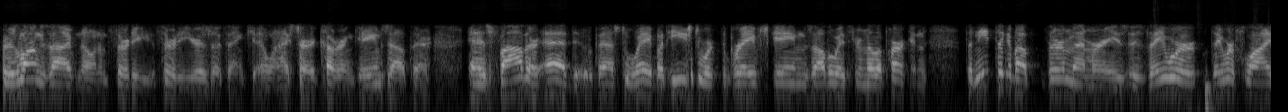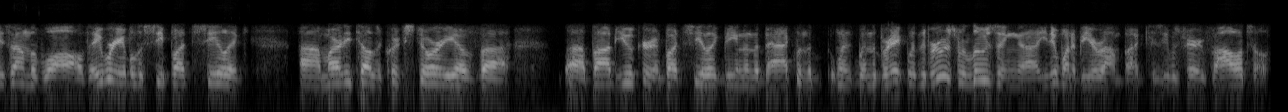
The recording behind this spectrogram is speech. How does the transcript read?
for as long as I've known him, 30, 30 years, I think, uh, when I started covering games out there. And his father, Ed, who passed away, but he used to work the Braves games all the way through Miller Park. And the neat thing about their memories is they were they were flies on the wall. They were able to see Bud Selig. Uh, Marty tells a quick story of uh, uh, Bob Uecker and Bud Selig being in the back when the when when the break when the Brewers were losing. Uh, you didn't want to be around Bud because he was very volatile.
